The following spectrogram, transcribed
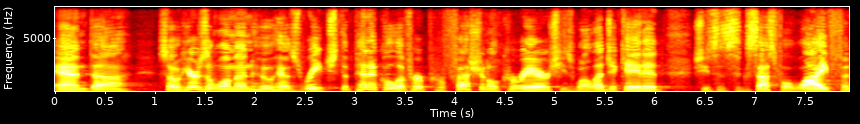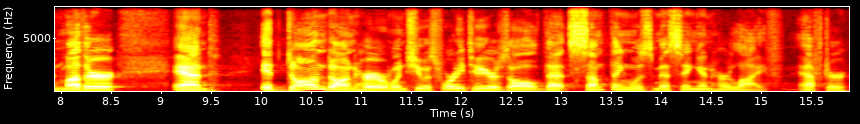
And uh, so here's a woman who has reached the pinnacle of her professional career. She's well educated, she's a successful wife and mother. And it dawned on her when she was 42 years old that something was missing in her life. After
